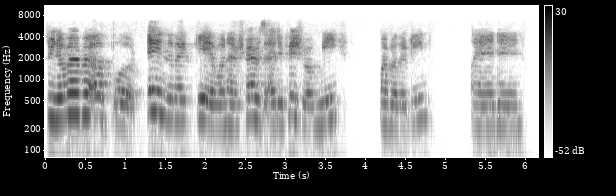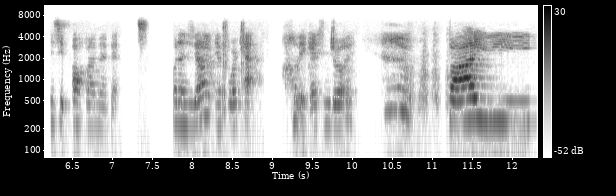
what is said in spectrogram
So you never ever upload. And if I get 100 subscribers, I do picture of me my brother Dean, and then is it off my pets. When I die, and four cats. Hope you guys enjoy. Bye.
